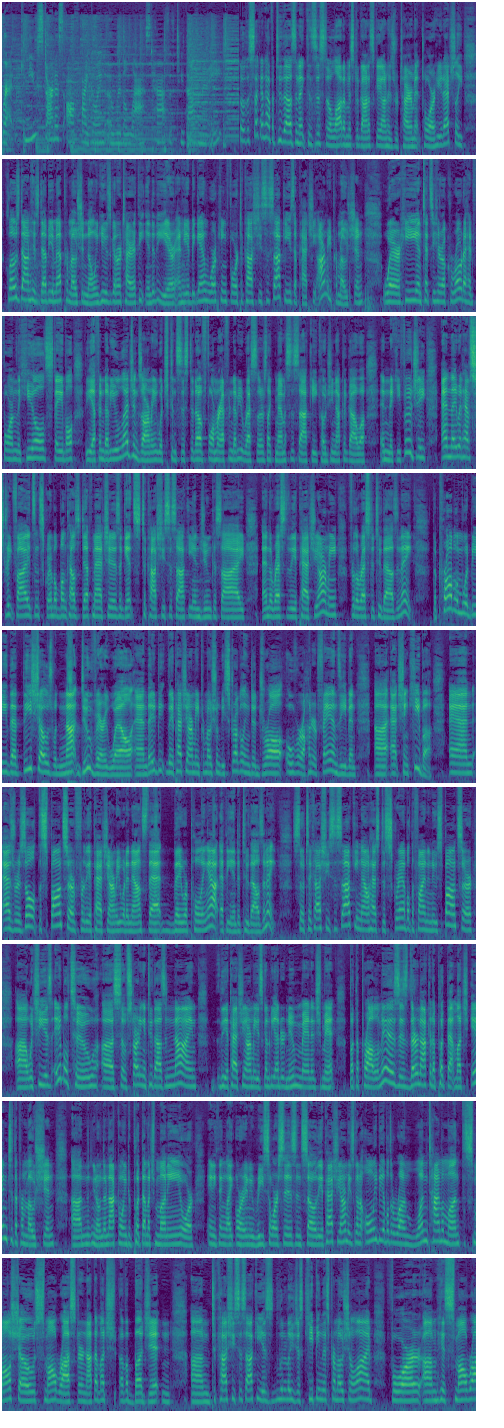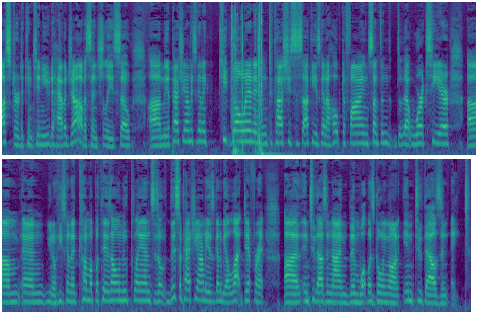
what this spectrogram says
Brett, can you start us off by going over the last half of 2008? So the second half of 2008 consisted a lot of Mr. Gannosuke on his retirement tour. He had actually closed down his WMF promotion knowing he was going to retire at the end of the year, and he had began working for Takashi Sasaki's Apache Army promotion, where he and Tetsuhiro Kuroda had formed the heel stable, the FMW Legends Army, which consisted of former FMW wrestlers like Mammoth Sasaki, Koji Nakagawa, and Miki Fuji, and they would have street fights and scramble bunkhouse death matches against Takashi Sasaki and Jun Kasai and the rest of the Apache Army for the rest of 2008. The problem would be that these shows would not do very well, and they'd be, the Apache Army promotion would be struggling to draw over 100 fans even uh, at Shinkiba. And as a result, the sponsor for the Apache Army would announce that they were pulling out at the end of 2008. So Takashi Sasaki now has to scramble to find a new sponsor, uh, which he is able to. Uh, so starting in 2009, the Apache Army is going to be under new management, but the problem is, is they're not going to put that much into the promotion promotion. Um, you know, they're not going to put that much money or anything like or any resources, and so the Apache Army is going to only be able to run one time a month, small shows, small roster, not that much of a budget, and um, Takashi Sasaki is literally just keeping this promotion alive for um, his small roster to continue to have a job, essentially. So um, the Apache Army is going to keep going, and Takashi Sasaki is going to hope to find something that works here. Um, and you know he's going to come up with his own new plans. So this Apache Army is going to be a lot different uh, in 2009 than what was going on in 2008.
